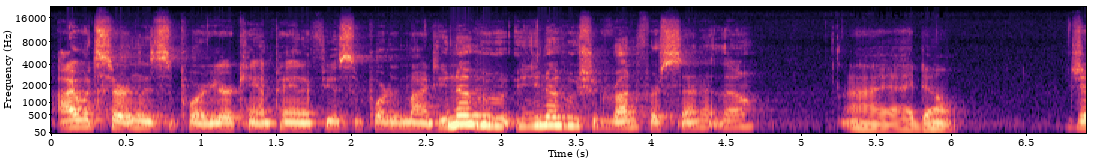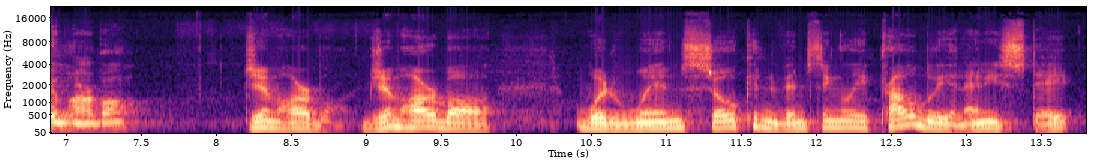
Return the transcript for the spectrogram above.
I would certainly support your campaign if you supported mine. Do you know who you know who should run for Senate though? I, I don't. Jim Harbaugh. Jim Harbaugh. Jim Harbaugh would win so convincingly, probably in any state.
